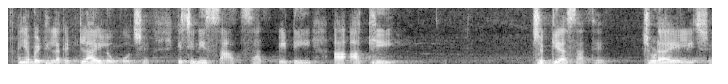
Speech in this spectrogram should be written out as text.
અહીંયા બેઠેલા કેટલાય લોકો છે કે જેની સાત સાત પેઢી આ આખી જગ્યા સાથે જોડાયેલી છે.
